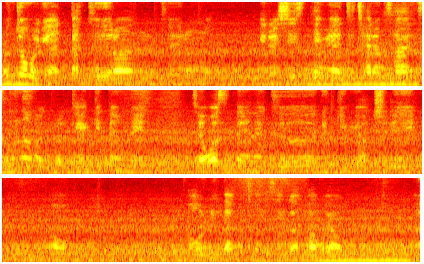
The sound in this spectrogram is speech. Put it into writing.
혼족을 위한 딱 그런 그런 이런 시스템이라든지 차량 사, 성능을 그렇게 했기 때문에 제가 봤을 때는 그 느낌이 확실히 어, 어울린다고 저는 생각하고요. 어,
